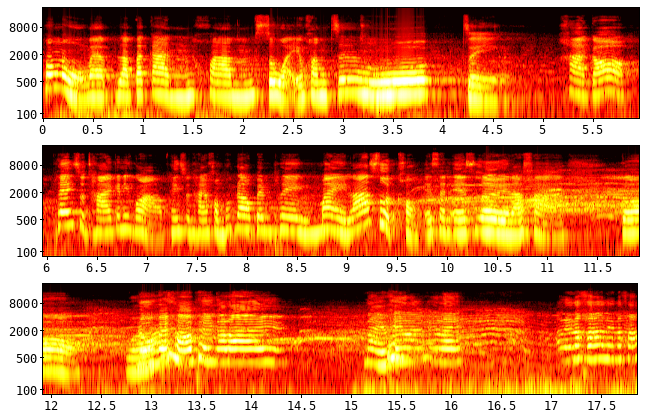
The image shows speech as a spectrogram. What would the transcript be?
พวกหนูแบบรับประกันความสวยความจึ้ง ทุกจริง ค่ะก็ เพลงสุดท้ายกันดีกว่า เพลงสุดท้ายของพวกเราเป็นเพลงใหม่ล่าสุดของ SNS เลยนะคะ ก็รู้ไหมคะเพลงอะไร ไหนเพลงอะไรเพลงอะไร อะไรนะคะอะไรนะคะ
